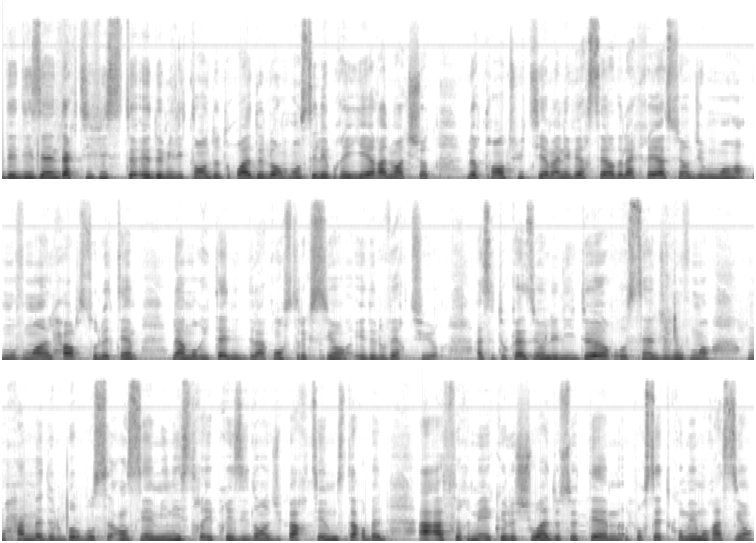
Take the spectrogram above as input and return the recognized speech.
Des dizaines d'activistes et de militants de droits de l'homme ont célébré hier à Nouakchott leur 38e anniversaire de la création du mouvement Al-Har sous le thème La Mauritanie de la construction et de l'ouverture. À cette occasion, le leader au sein du mouvement, Mohamed El-Bourbous, ancien ministre et président du parti Al-Mustarbel, a affirmé que le choix de ce thème pour cette commémoration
